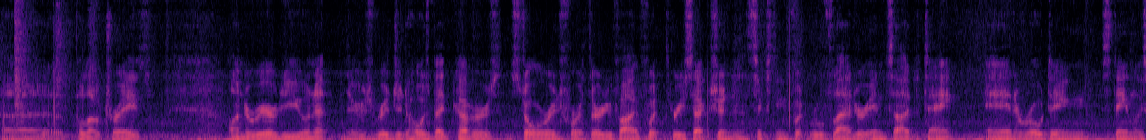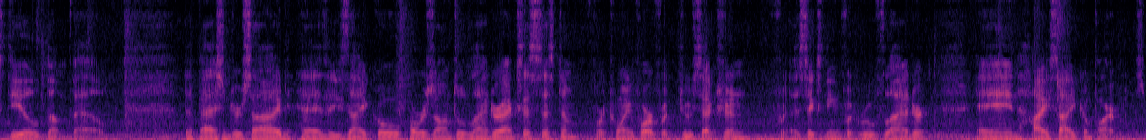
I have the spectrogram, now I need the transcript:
uh, pull-out trays. On the rear of the unit, there's rigid hose bed covers, storage for a 35 foot three section and 16 foot roof ladder inside the tank, and a rotating stainless steel dump valve. The passenger side has a Zico horizontal ladder access system for 24 foot two section, a 16 foot roof ladder, and high side compartments.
